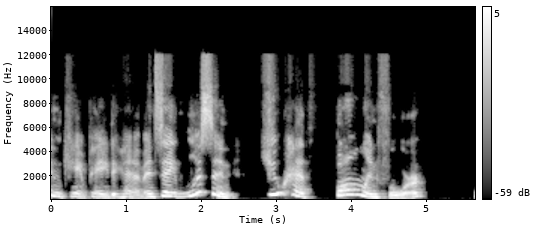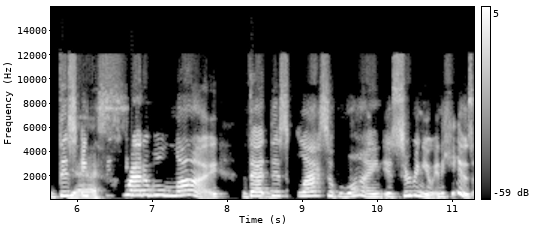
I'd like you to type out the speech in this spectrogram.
in campaign to him and say, Listen, you have fallen for this yes. incredible lie that this glass of wine is serving you. And he is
